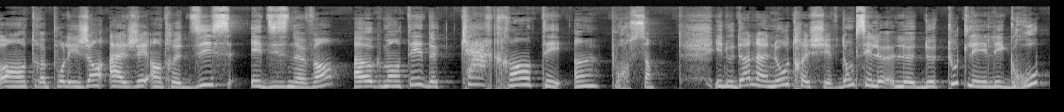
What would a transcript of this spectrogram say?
entre pour les gens âgés entre 10 et 19 ans a augmenté de 41 il nous donne un autre chiffre. Donc, c'est le, de toutes les, groupes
